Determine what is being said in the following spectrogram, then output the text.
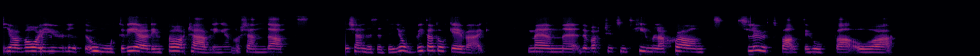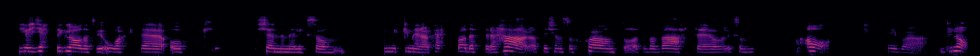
jag var ju lite omotiverad inför tävlingen och kände att det kändes lite jobbigt att åka iväg. Men eh, det var ju ett sånt himla skönt slut på alltihopa och jag är jätteglad att vi åkte och känner mig liksom mycket mer peppad efter det här. Att det känns så skönt och att det var värt det och liksom, ja, jag är bara glad.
